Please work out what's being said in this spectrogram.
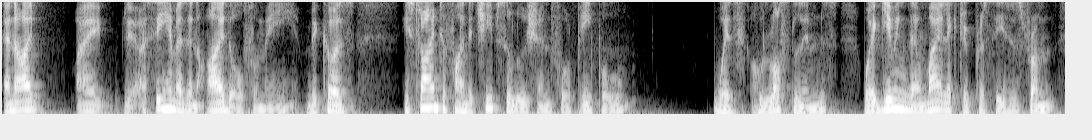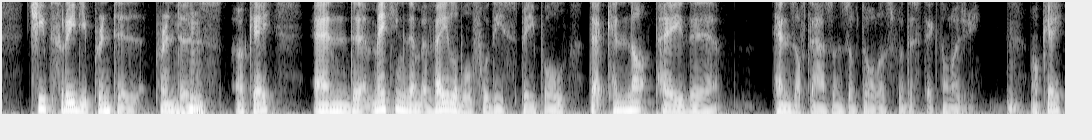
and I, I, I see him as an idol for me because he's trying to find a cheap solution for people with who lost limbs. We're giving them myoelectric prosthesis from cheap 3D printed printers, okay, and uh, making them available for these people that cannot pay the tens of thousands of dollars for this technology, okay,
